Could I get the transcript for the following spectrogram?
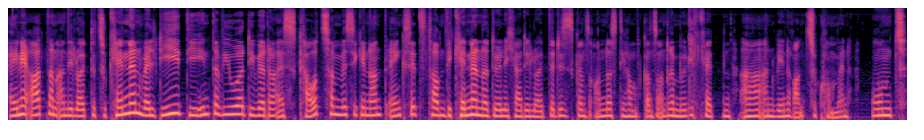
eine Art dann an die Leute zu kennen, weil die, die Interviewer, die wir da als Scouts, haben wir sie genannt, eingesetzt haben, die kennen natürlich auch die Leute. Das ist ganz anders, die haben ganz andere Möglichkeiten, äh, an wen ranzukommen. Und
